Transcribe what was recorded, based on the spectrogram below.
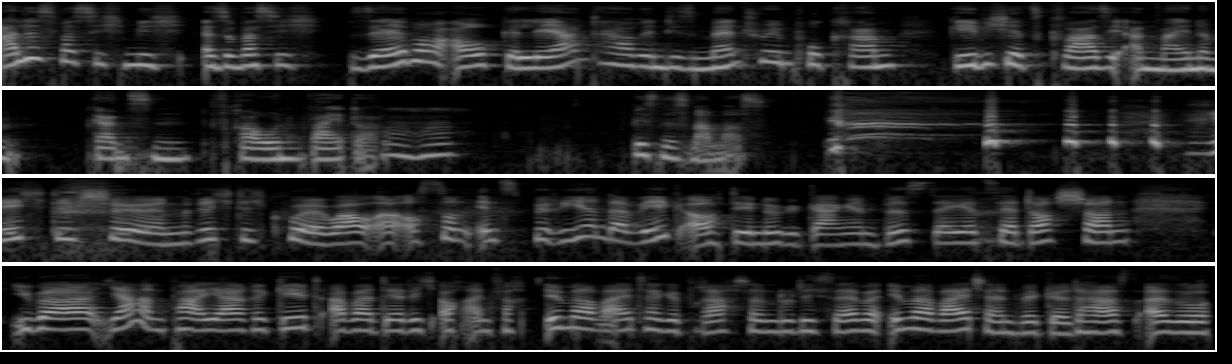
alles, was ich mich, also was ich selber auch gelernt habe in diesem Mentoring-Programm, gebe ich jetzt quasi an meine ganzen Frauen weiter. Mhm. Business Mamas. Richtig schön, richtig cool. Wow, auch so ein inspirierender Weg auch, den du gegangen bist, der jetzt ja doch schon über ja ein paar Jahre geht, aber der dich auch einfach immer weitergebracht hat und du dich selber immer weiterentwickelt hast. Also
